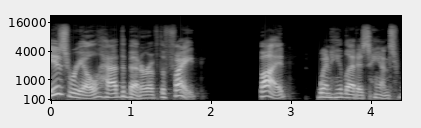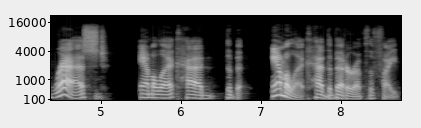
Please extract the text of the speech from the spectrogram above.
Israel had the better of the fight. But when he let his hands rest, Amalek had the be- Amalek had the better of the fight.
